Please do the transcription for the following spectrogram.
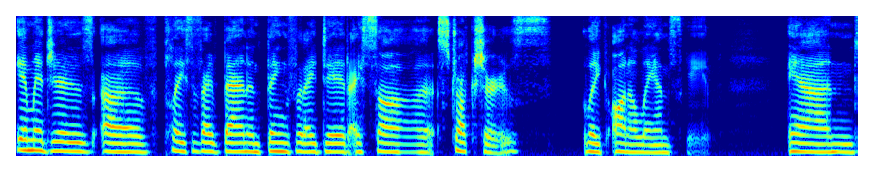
images of places I've been and things that I did, I saw structures like on a landscape and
